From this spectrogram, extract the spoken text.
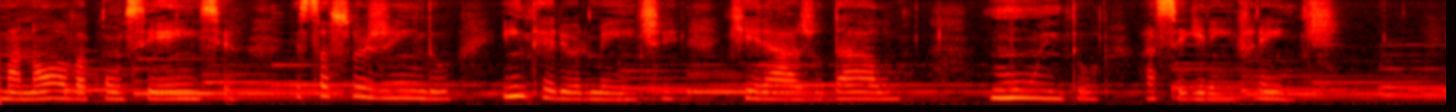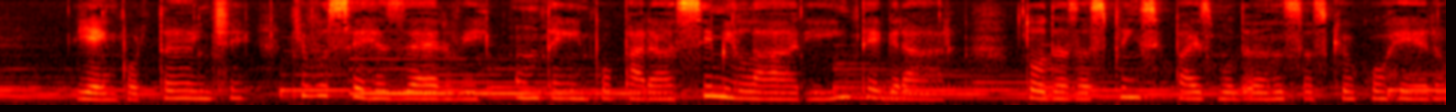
Uma nova consciência está surgindo interiormente que irá ajudá-lo muito a seguir em frente. E é importante que você reserve um tempo para assimilar e integrar todas as principais mudanças que ocorreram.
